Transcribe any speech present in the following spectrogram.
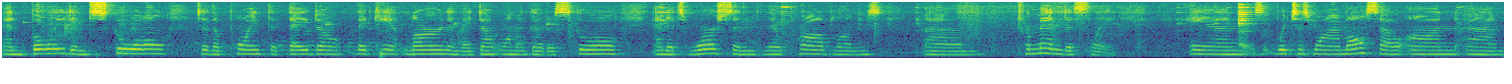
and bullied in school to the point that they don't they can't learn and they don't want to go to school and it's worsened their problems um, tremendously and which is why I'm also on um,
